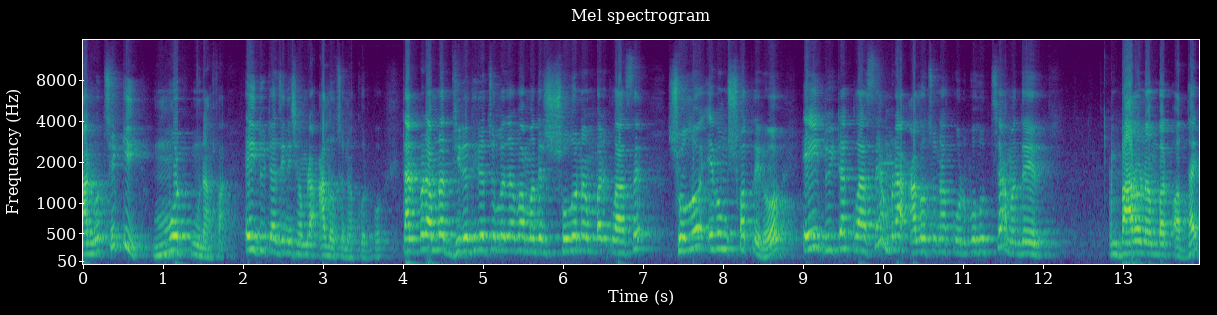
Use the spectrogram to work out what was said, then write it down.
আর হচ্ছে কি মোট মুনাফা। এই দুইটা জিনিস আমরা আলোচনা করব। তারপরে আমরা ধীরে ধীরে চলে যাব আমাদের ষোলো নাম্বার ক্লাসে। ষোলো এবং সতেরো, এই দুইটা ক্লাসে আমরা আলোচনা করব হচ্ছে আমাদের বারো নম্বর অধ্যায়,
